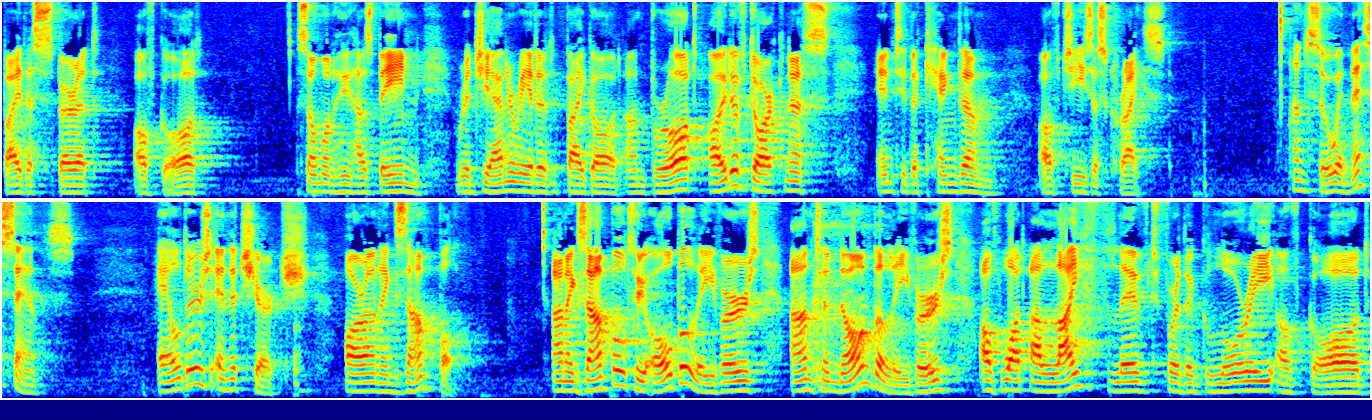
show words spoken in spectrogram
by the Spirit of God someone who has been regenerated by God and brought out of darkness into the kingdom of Jesus Christ. And so, in this sense, elders in the church are an example. An example to all believers and to non believers of what a life lived for the glory of God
